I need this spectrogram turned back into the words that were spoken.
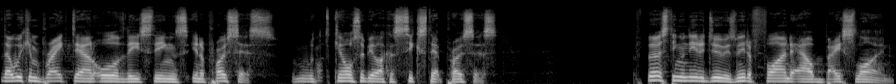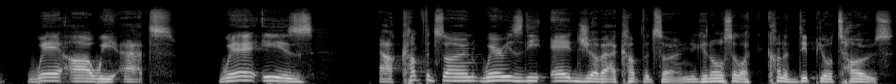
that we can break down all of these things in a process. It can also be like a six step process. First thing we need to do is we need to find our baseline. Where are we at? Where is our comfort zone? Where is the edge of our comfort zone? You can also like kind of dip your toes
